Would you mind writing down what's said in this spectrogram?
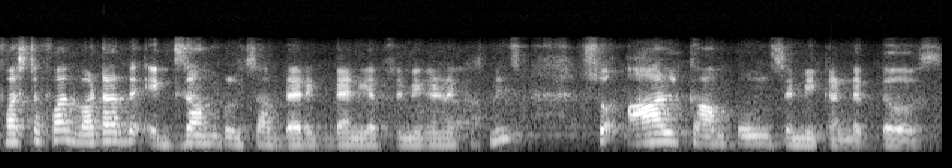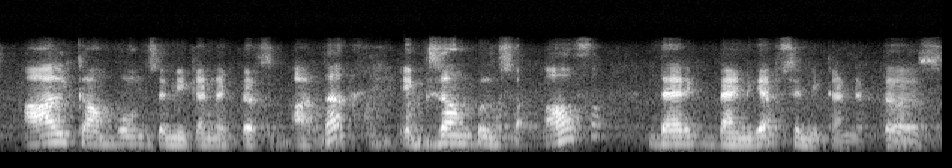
first of all what are the examples of direct band gap semiconductors means? So all compound semiconductors all compound semiconductors are the examples of direct band gap semiconductors.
